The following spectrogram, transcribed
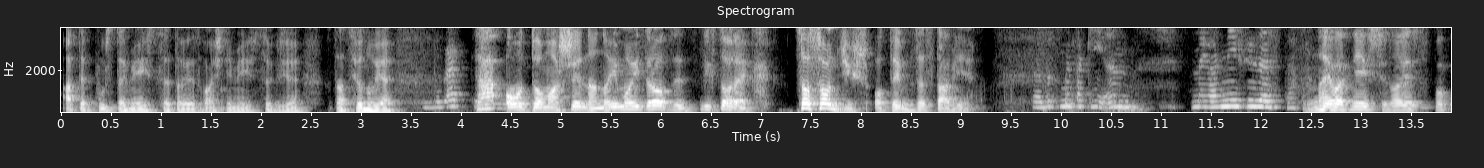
a te puste miejsce to jest właśnie miejsce, gdzie stacjonuje ta oto maszyna. No i moi drodzy, Wiktorek, co sądzisz o tym zestawie? Według mnie taki em, najładniejszy zestaw. Najładniejszy, no jest. Po...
